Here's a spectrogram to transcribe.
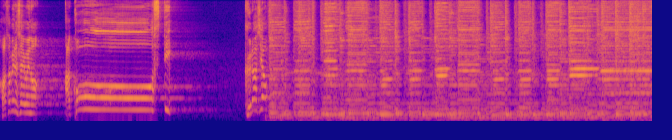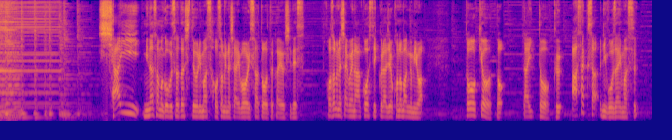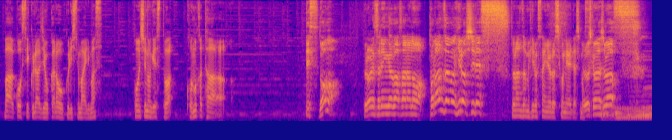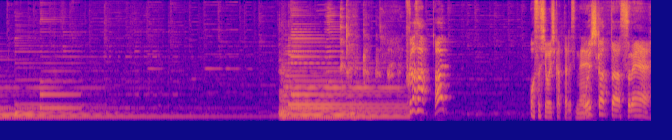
細身のシャイボーイのアコースティックラジオ。シャイ皆様ご無沙汰しております。細身のシャイボーイ佐藤孝義です。細身のシャイボーイのアコースティックラジオこの番組は東京都大東区浅草にございます。バーアコースティックラジオからお送りしてまいります。今週のゲストはこの方です。どうもプロレスリングバサラのトランザムヒロシです。トランザムヒロシさんよろしくお願いいたします。よろしくお願いします。福田さん。はい。お寿司美味しかったですね。美味しかったっすね。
